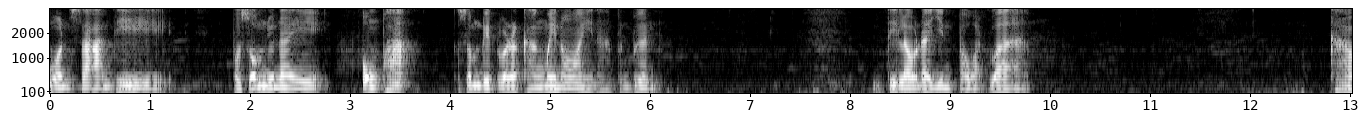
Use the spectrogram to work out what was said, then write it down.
มวลสารที่ผสมอยู่ในองค์พระสมเด็จวรคังไม่น้อยนะเพื่อนๆ ที่เราได้ยินประวัติว่า ข้าว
